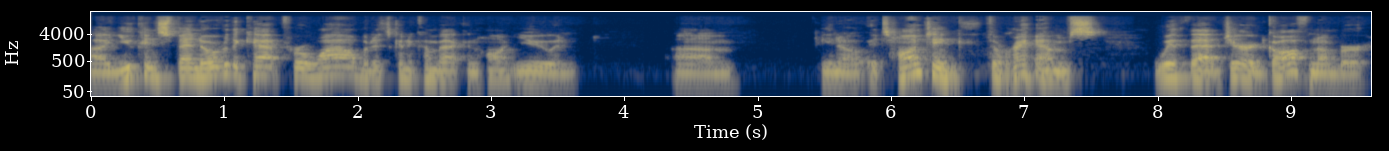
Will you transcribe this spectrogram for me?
Uh, you can spend over the cap for a while, but it's going to come back and haunt you. And um, you know, it's haunting the Rams with that Jared Goff number,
